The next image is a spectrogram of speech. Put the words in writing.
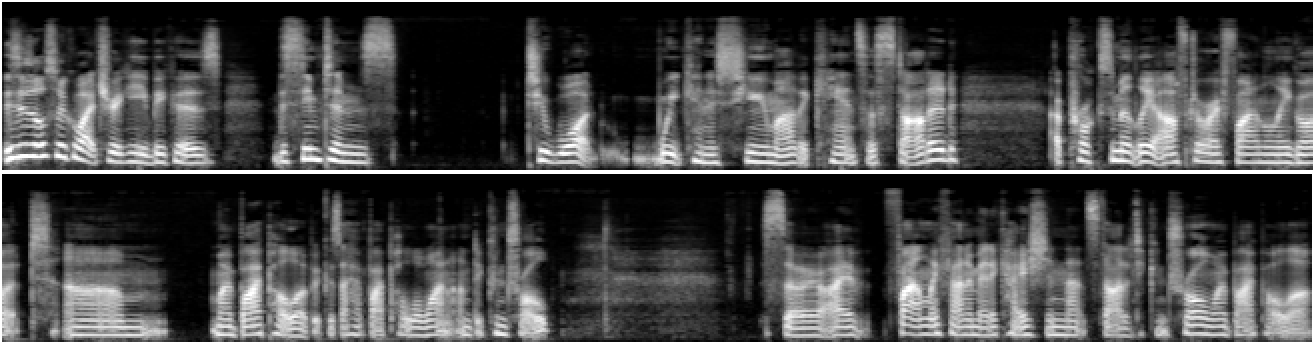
This is also quite tricky because the symptoms to what we can assume are the cancer started approximately after I finally got um, my bipolar because I have bipolar 1 under control. So I finally found a medication that started to control my bipolar.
